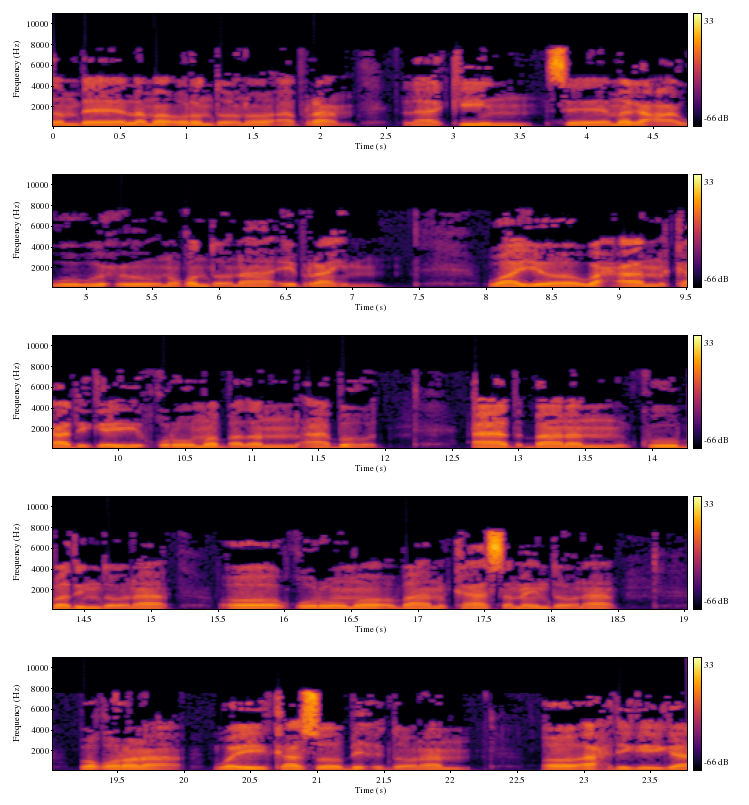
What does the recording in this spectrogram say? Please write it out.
dambe lama odhan doono abraham laakiin se magacaagu wuxuu noqon doonaa ibraahim. Waayo waxaan kaa dhigay quruumo badan aabbahood. Aad baanan ku badin doonaa oo quruumo baan kaa samayn doonaa. Boqorona way kaa soo bixi doonaan oo axdigayga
